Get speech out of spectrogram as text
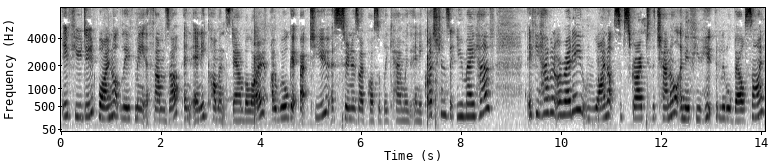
If you did, why not leave me a thumbs up and any comments down below. I will get back to you as soon as I possibly can with any questions that you may have. If you haven't already, why not subscribe to the channel and if you hit the little bell sign,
